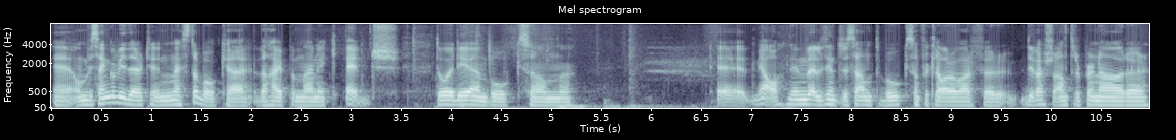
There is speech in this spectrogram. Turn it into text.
Eh, om vi sen går vidare till nästa bok här, The Hypermanic Edge. Då är det en bok som eh, Ja, det är en väldigt intressant bok som förklarar varför diverse entreprenörer,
